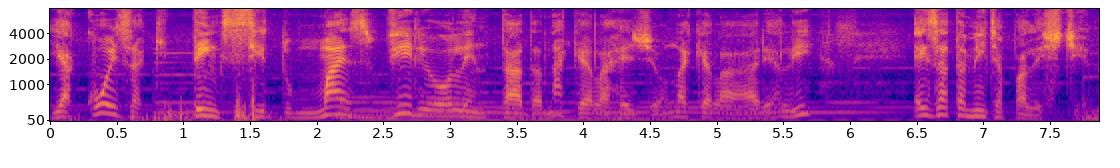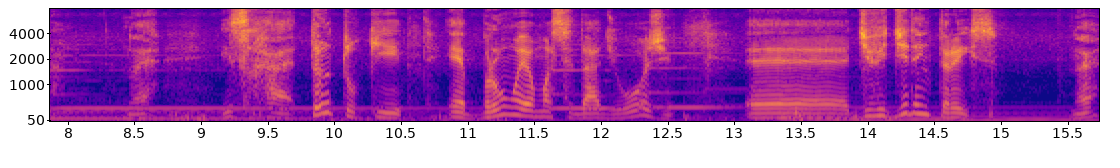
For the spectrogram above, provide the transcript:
E a coisa que tem sido mais violentada naquela região, naquela área ali, é exatamente a Palestina, não é? Israel, tanto que Hebron é uma cidade hoje é, dividida em três, né?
